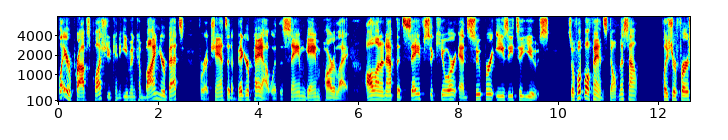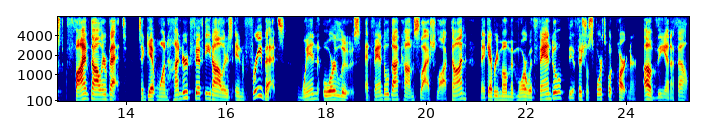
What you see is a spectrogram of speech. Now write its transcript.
player props. Plus, you can even combine your bets for a chance at a bigger payout with the same game parlay, all on an app that's safe, secure, and super easy to use. So, football fans, don't miss out. Place your first $5 bet to get $150 in free bets win or lose at fanduel.com slash locked on. Make every moment more with Fanduel, the official sportsbook partner of the NFL.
